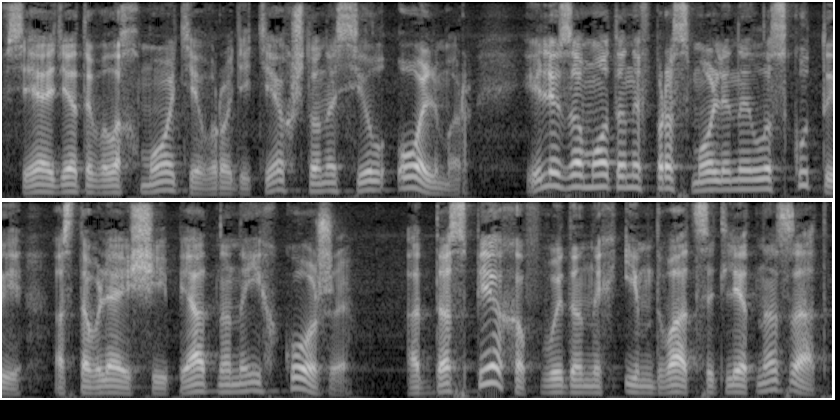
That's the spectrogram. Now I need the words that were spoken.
все одеты в лохмотья, вроде тех, что носил Ольмар – или замотаны в просмоленные лоскуты, оставляющие пятна на их коже. От доспехов, выданных им 20 лет назад,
